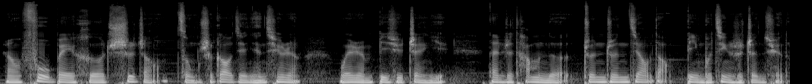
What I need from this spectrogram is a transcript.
然后父辈和师长总是告诫年轻人，为人必须正义，但是他们的谆谆教导并不尽是正确的，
